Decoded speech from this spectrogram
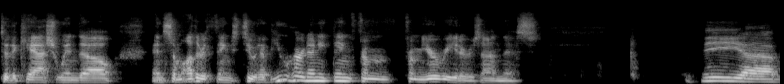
to the cash window and some other things too. Have you heard anything from from your readers on this? The uh,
